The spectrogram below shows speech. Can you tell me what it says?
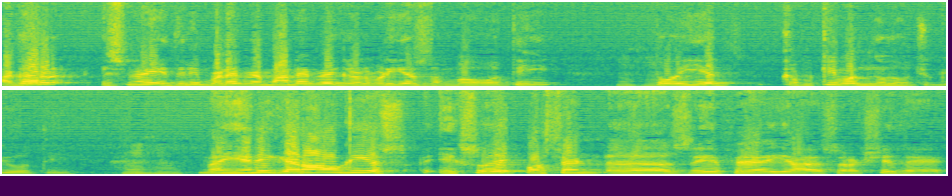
अगर इसमें इतनी बड़े पैमाने पे गड़बड़ियाँ संभव होती तो ये कब की बंद हो चुकी होती? मैं ये नहीं कह रहा हूँ कि ये 101 परसेंट सेफ़ है या सुरक्षित है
